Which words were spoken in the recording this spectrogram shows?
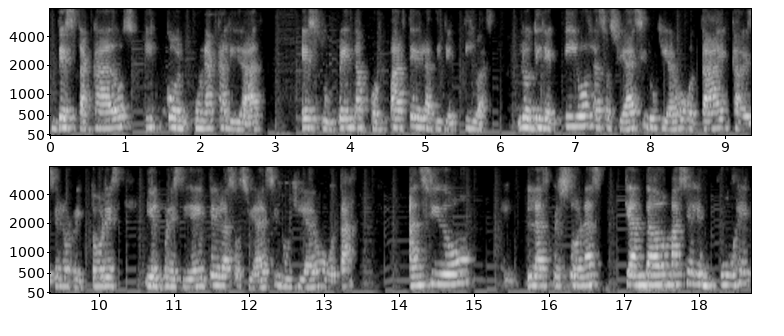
destacados y con una calidad estupenda por parte de las directivas. Los directivos, la Sociedad de Cirugía de Bogotá, encabecen los rectores y el presidente de la Sociedad de Cirugía de Bogotá, han sido las personas que han dado más el empuje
